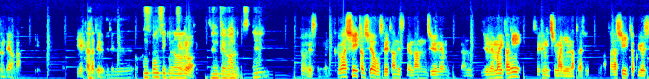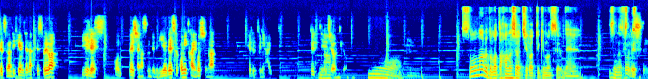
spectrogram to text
然だよなっていう。家から出るっていう根本的なのは、前提があるんですね。そうですね。詳しい年は忘れたんですけど、何十年、何十年前かに、そういうふうに決まりになったらしい。新しい特養施設ができるんじゃなくて、それは家です。高齢者が住んでる家で、そこに介護士がヘルプに入っているっていう状況。もう、うんそうなるとまた話は違ってきますよね。そそうですね。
